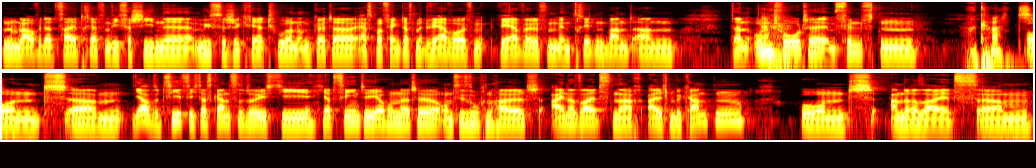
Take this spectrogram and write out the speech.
und im Laufe der Zeit treffen sie verschiedene mystische Kreaturen und Götter. Erstmal fängt das mit Werwolfen, Werwölfen im dritten Band an, dann Untote im fünften Oh Gott. und ähm, ja, so zieht sich das Ganze durch die Jahrzehnte, Jahrhunderte und sie suchen halt einerseits nach alten Bekannten und andererseits ähm,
